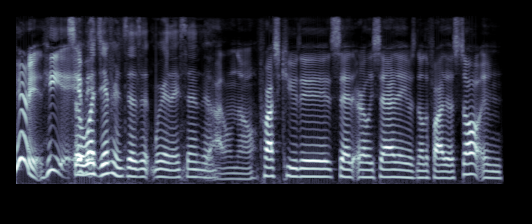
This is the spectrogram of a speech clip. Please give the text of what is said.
Period. He So if- what difference does it where they send him? I don't know. Prosecuted said early Saturday he was notified of the assault and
